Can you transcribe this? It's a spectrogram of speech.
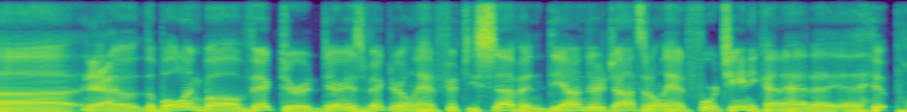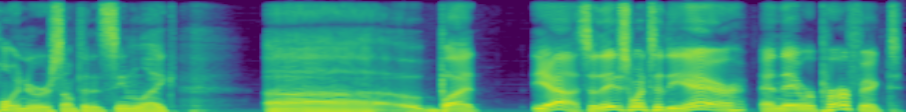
Uh, you know, the bowling ball Victor, Darius Victor only had 57. DeAndre Johnson only had 14. He kind of had a, a hip pointer or something, it seemed like. Uh, but yeah, so they just went to the air and they were perfect.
